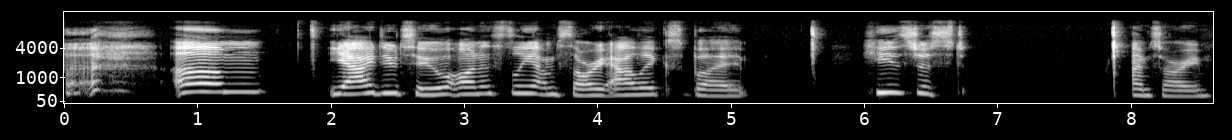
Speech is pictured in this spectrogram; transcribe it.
um, yeah, I do too, honestly. I'm sorry, Alex, but He's just. I'm sorry.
